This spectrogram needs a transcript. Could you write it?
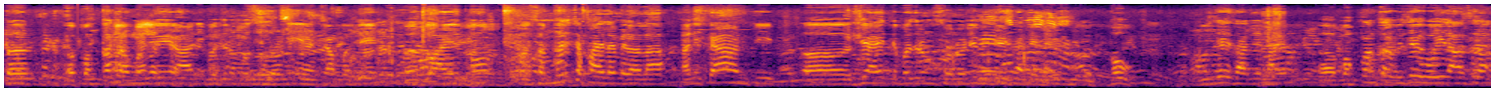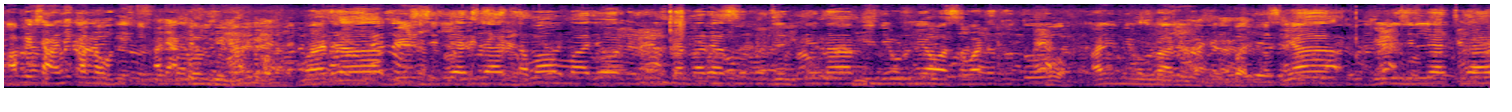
तर पंकजा मुंडे आणि बजरंग सोनवणे यांच्यामध्ये जो आहे तो संघर्ष पाहायला मिळाला. आणि त्या अंती जे आहे ते बजरंग सोनवणे विजय झालेले हो. विजय झालेला आहे. बाप्पांचा विजय होईल असं अपेक्षा अनेकांना होती. आणि अखेर माझ्या बीड जिल्ह्यातल्या तमाम माझ्यावर प्रेम करणाऱ्या सर्व जनतेला मी निवडून यावं असं वाटत होतो आणि निवडून आलेलो आहे. या बीड जिल्ह्यातल्या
